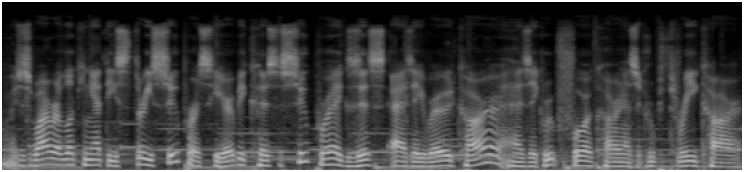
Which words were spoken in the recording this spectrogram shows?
Which is why we're looking at these three Supras here, because the Supra exists as a road car, as a Group 4 car, and as a Group 3 car.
